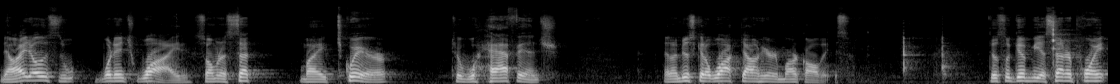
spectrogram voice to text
Now I know this is one inch wide, so I'm going to set my square to half inch. And I'm just going to walk down here and mark all these. This will give me a center point.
